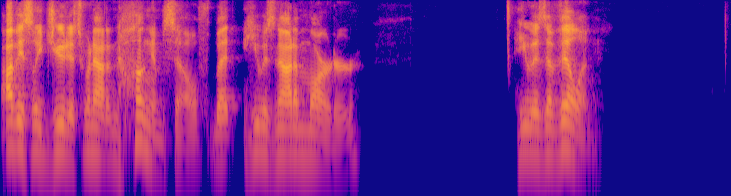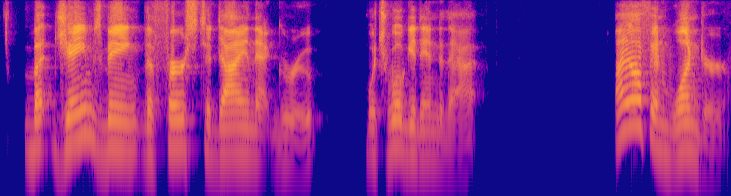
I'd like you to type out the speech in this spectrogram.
obviously Judas went out and hung himself, but he was not a martyr. He was a villain. But James being the first to die in that group, which we'll get into that, I often wonder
